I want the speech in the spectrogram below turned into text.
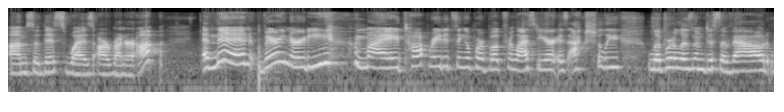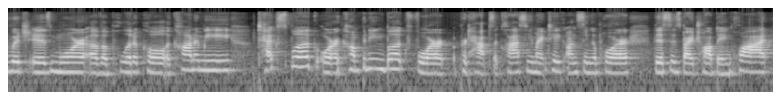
Um, so this was our runner up. And then, very nerdy, my top rated Singapore book for last year is actually Liberalism Disavowed, which is more of a political economy textbook or accompanying book for perhaps a class you might take on Singapore. This is by Chua Beng Huat.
